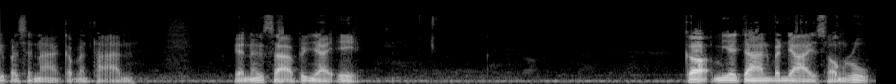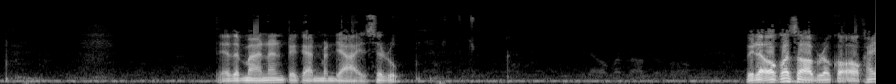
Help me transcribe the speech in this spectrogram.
วิปัสสนากรรมฐานแก่นักศึกษาปริญญาเอก ก็มีอาจารย์บรรยายสองรูป แต่ต่มานั้นเป็นการบรรยายสรุป วลาออกข้อสอบเราก็ออกให้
